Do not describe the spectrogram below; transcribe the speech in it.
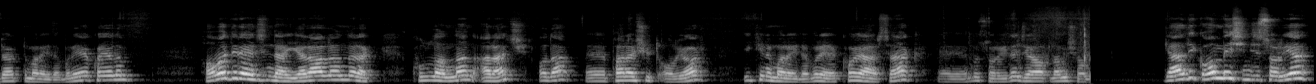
4 numarayı da buraya koyalım. Hava direncinden yararlanarak kullanılan araç o da e, paraşüt oluyor. 2 numarayı da buraya koyarsak e, bu soruyu da cevaplamış olduk. Geldik 15. soruya.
